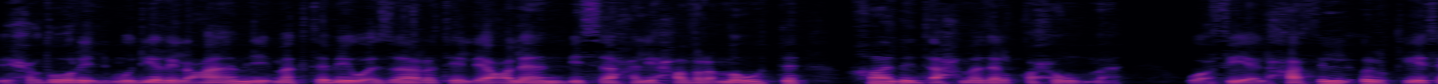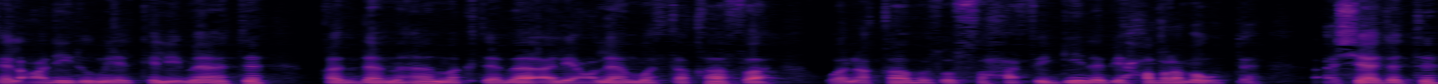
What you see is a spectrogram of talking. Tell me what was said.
بحضور المدير العام لمكتب وزارة الإعلام بساحل حضرموت خالد أحمد القحوم. وفي الحفل ألقيت العديد من الكلمات قدمها مكتباء الإعلام والثقافة ونقابة الصحفيين بحضرموت أشادت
